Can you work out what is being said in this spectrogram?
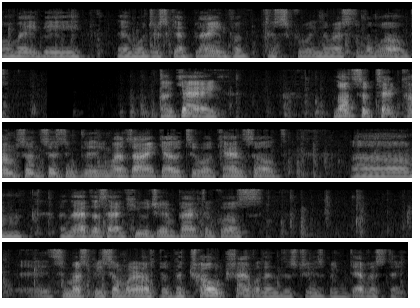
or maybe they will just get blamed for just screwing the rest of the world. Okay, lots of tech conferences, including ones I go to, are cancelled. Um, and that has had huge impact. Of course, it must be somewhere else, but the whole travel industry has been devastated.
